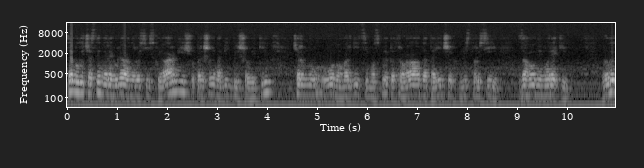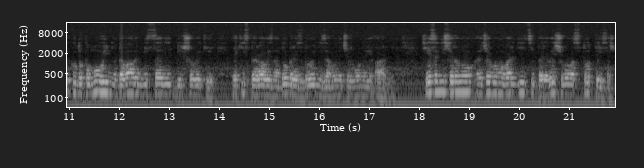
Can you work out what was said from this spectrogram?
Це були частини регулярної російської армії, що перейшли на бік більшовиків, червоногвардійці Москви, Петрограда та інших міст Росії, загони моряків. Велику допомогу їм надавали місцеві більшовики, які спирались на добре озброєні загони Червоної армії. Чисельність червоно- червоногвардійців перевищувала 100 тисяч,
